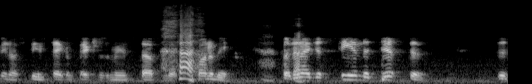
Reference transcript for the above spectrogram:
you know, Steve's taking pictures of me and stuff and making fun of me. But then I just see in the distance this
